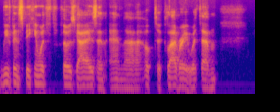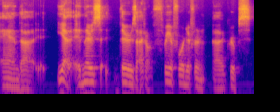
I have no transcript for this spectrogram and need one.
we've been speaking with those guys and and uh, hope to collaborate with them and uh, yeah and there's there's i don't know three or four different uh, groups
